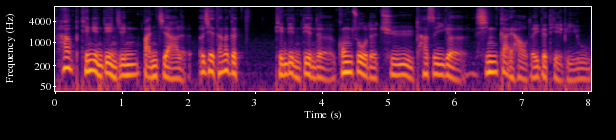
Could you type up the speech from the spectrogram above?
她甜点店已经搬家了，而且她那个。甜点店的工作的区域，它是一个新盖好的一个铁皮屋，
